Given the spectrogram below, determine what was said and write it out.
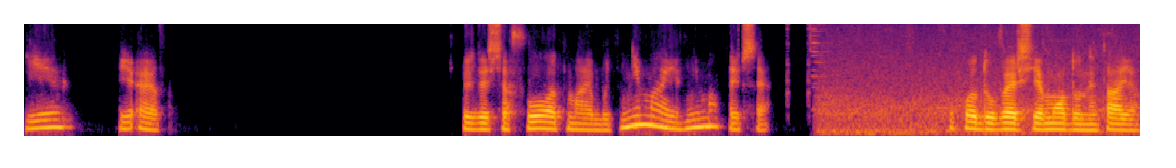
Є і F. Щось десь флот має бути. Немає, нема, та й все. Походу версія моду не тая.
